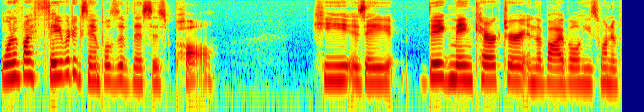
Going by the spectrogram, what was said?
One of my favorite examples of this is Paul. He is a big main character in the Bible. He's one of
